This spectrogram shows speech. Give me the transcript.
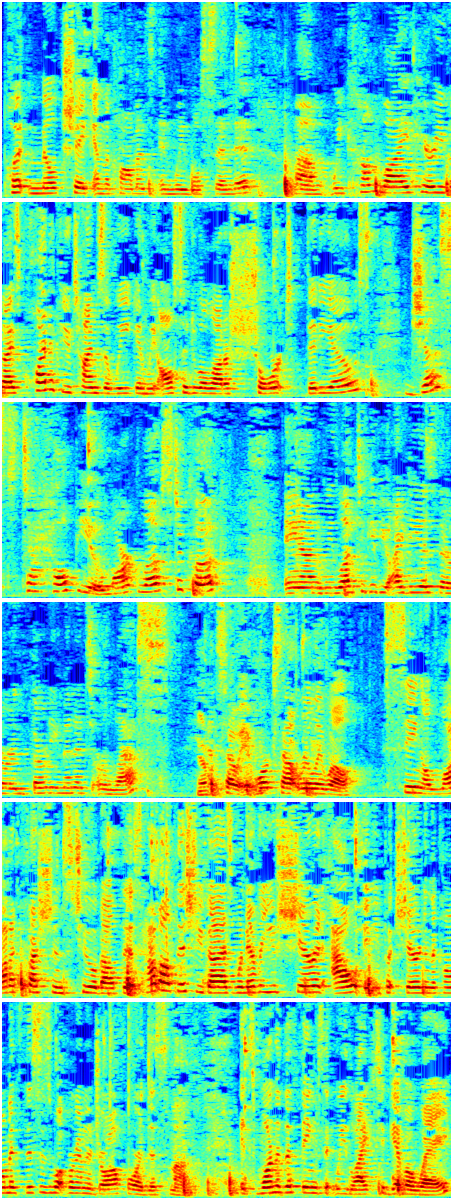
put milkshake in the comments and we will send it. Um, we come live here, you guys, quite a few times a week, and we also do a lot of short videos just to help you. Mark loves to cook, and we love to give you ideas that are in 30 minutes or less. Yep. And so it works out really well. Seeing a lot of questions too about this. How about this, you guys? Whenever you share it out and you put share it in the comments, this is what we're going to draw for this month. It's one of the things that we like to give away.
